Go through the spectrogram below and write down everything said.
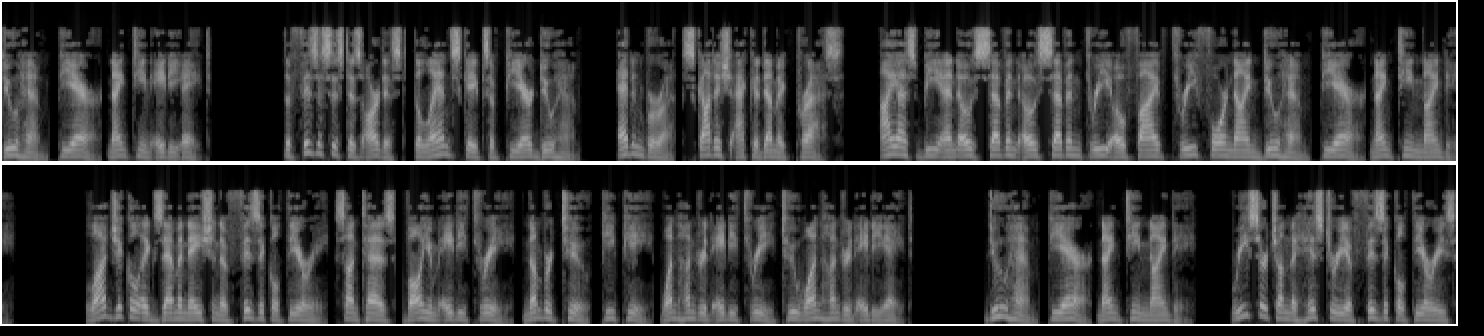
Duhem, Pierre 1988. The Physicist as Artist, The Landscapes of Pierre Duhem. Edinburgh, Scottish Academic Press. ISBN 0707305349 Duhem, Pierre 1990. Logical Examination of Physical Theory, Synthèse, Volume 83, No. 2, pp. 183–188. Duhem, Pierre 1990. Research on the History of Physical Theories,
